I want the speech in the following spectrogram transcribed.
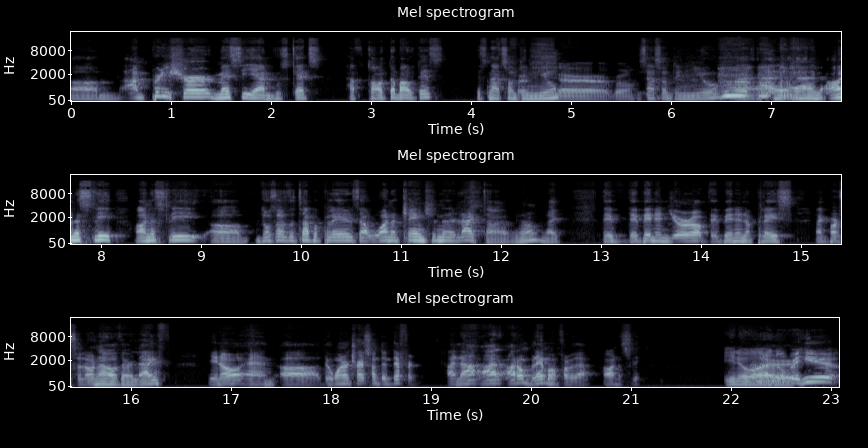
uh, um, I'm pretty sure Messi and Busquets have talked about this. It's not something For new. sure, bro. It's not something new. And, and honestly, honestly, uh, those are the type of players that want to change in their lifetime. You know, like they've they've been in Europe, they've been in a place like Barcelona all their life. You know, and uh, they want to try something different. And I, I, I don't blame them for that, honestly. you know, Nah, and our- over here,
